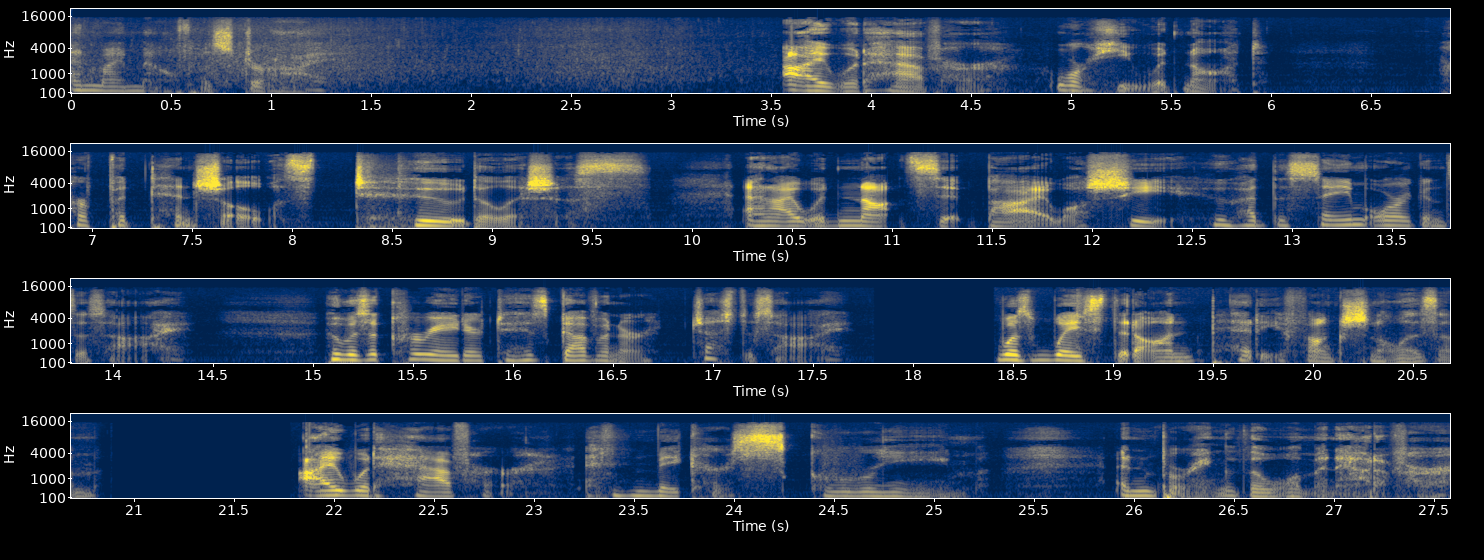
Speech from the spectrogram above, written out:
and my mouth was dry. I would have her, or he would not. Her potential was too delicious, and I would not sit by while she, who had the same organs as I, who was a creator to his governor just as I, was wasted on petty functionalism. I would have her and make her scream and bring the woman out of her.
